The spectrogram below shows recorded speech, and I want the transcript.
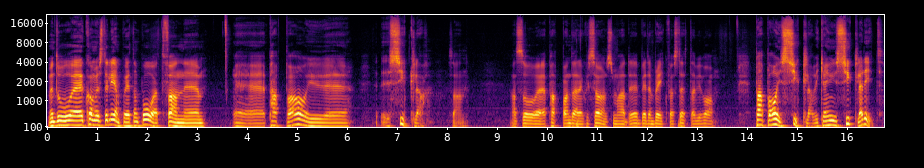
Men då eh, kom Österlenpoeten på att fan, eh, eh, pappa har ju eh, cyklar, sa han. Alltså eh, pappan där, regissören som hade bed and breakfastet där vi var. Pappa har ju cyklar, vi kan ju cykla dit.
